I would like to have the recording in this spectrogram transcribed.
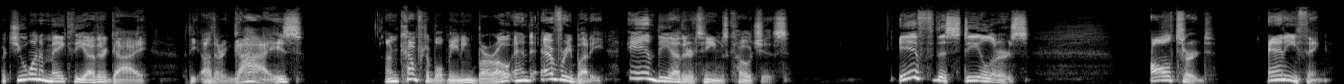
But you want to make the other guy, the other guys, uncomfortable, meaning Burrow and everybody, and the other team's coaches. If the Steelers altered anything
